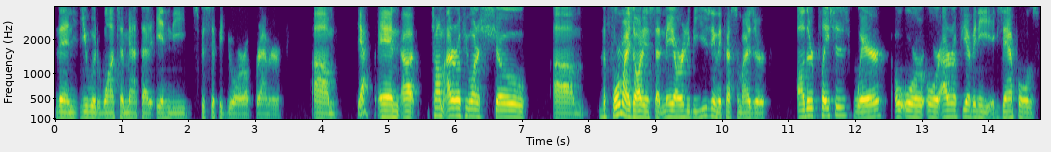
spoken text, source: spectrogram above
then you would want to map that in the specific URL parameter. Um, yeah, and uh, Tom, I don't know if you want to show um, the Formwise audience that may already be using the customizer other places where, or or I don't know if you have any examples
